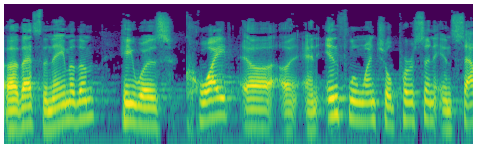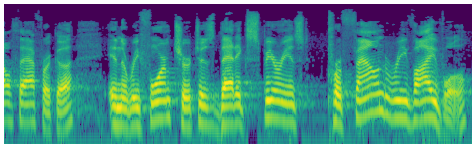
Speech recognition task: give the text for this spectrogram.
Uh, that's the name of them. He was quite uh, an influential person in South Africa in the Reformed churches that experienced profound revival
